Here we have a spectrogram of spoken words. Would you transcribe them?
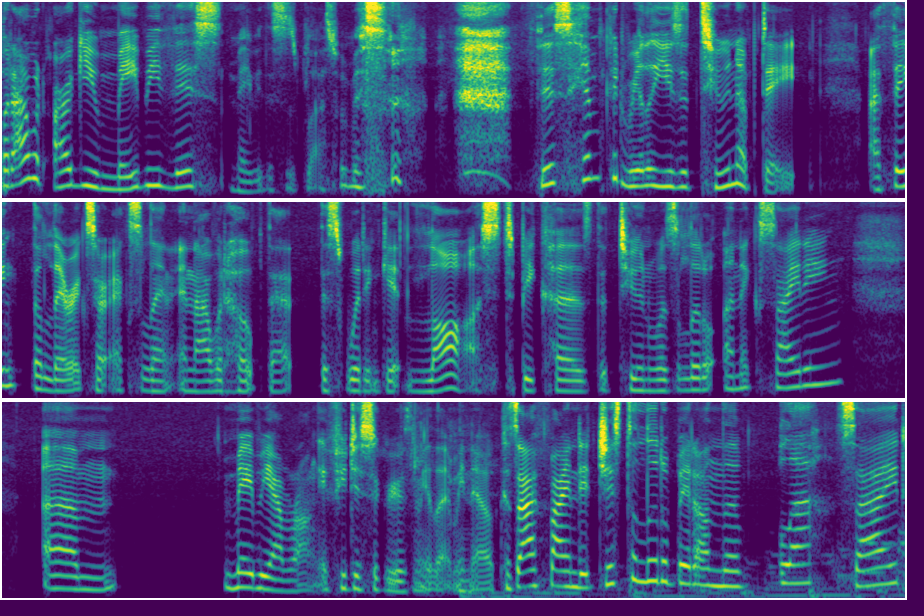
But I would argue maybe this, maybe this is blasphemous. this hymn could really use a tune update. I think the lyrics are excellent, and I would hope that this wouldn't get lost because the tune was a little unexciting. Um, maybe I'm wrong. If you disagree with me, let me know because I find it just a little bit on the blah side.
